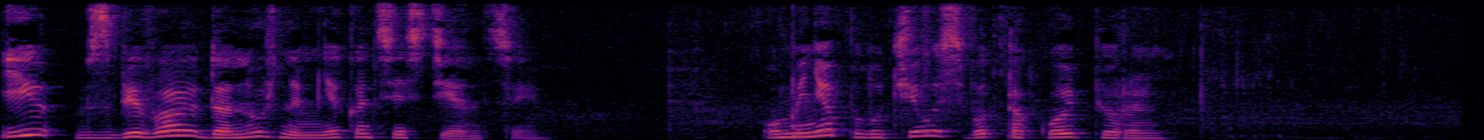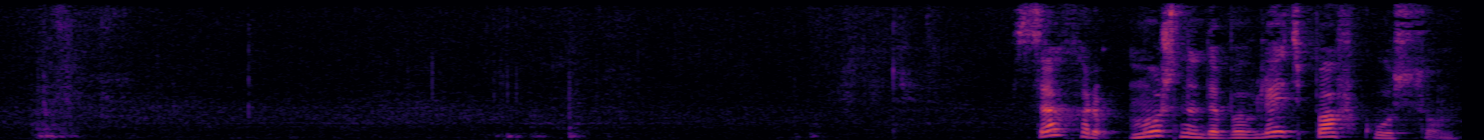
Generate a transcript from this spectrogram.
И взбиваю до нужной мне консистенции. У меня получилось вот такое пюре. Сахар можно добавлять по вкусу.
